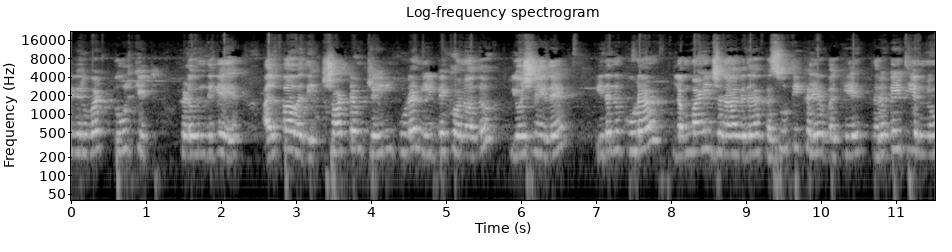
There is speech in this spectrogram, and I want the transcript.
ಅಗತ್ಯವಿರುವ ಟೂಲ್ ಕಿಟ್ ಗಳೊಂದಿಗೆ ಅಲ್ಪಾವಧಿ ಶಾರ್ಟ್ ಟರ್ಮ್ ಟ್ರೈನಿಂಗ್ ಕೂಡ ನೀಡಬೇಕು ಅನ್ನೋದು ಯೋಜನೆ ಇದೆ. ಇದನ್ನು ಕೂಡ ಲಂಬಾಣಿ ಜನಾಂಗದ ಕಸೂತಿ ಕಲೆಯ ಬಗ್ಗೆ ತರಬೇತಿಯನ್ನು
